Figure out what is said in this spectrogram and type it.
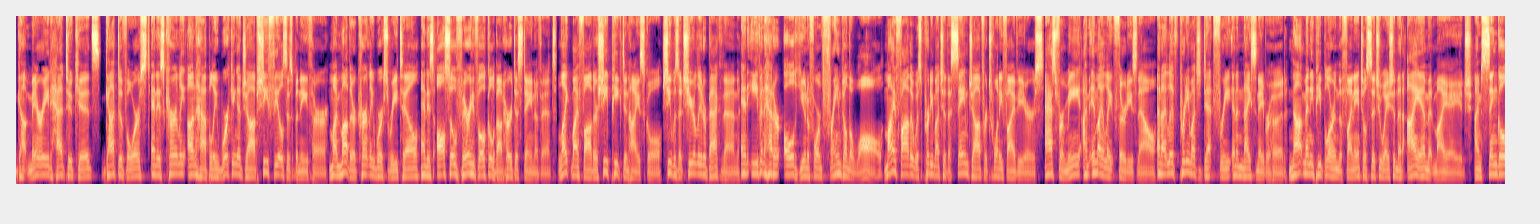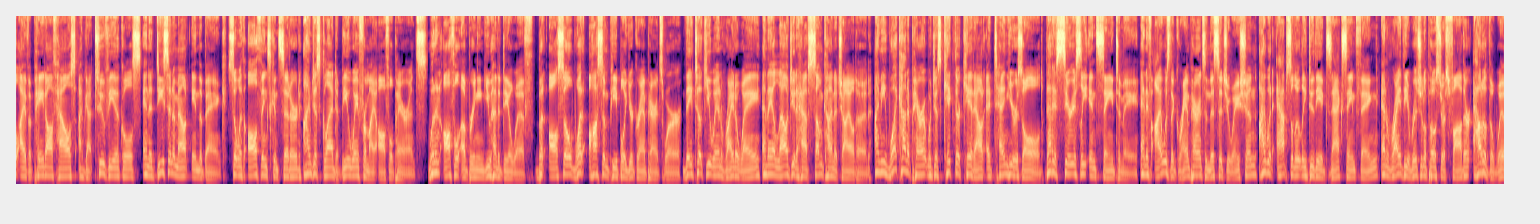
got married, had two kids, got divorced, and is currently unhappily working a job she feels is beneath her. My mother currently works retail and is also very vocal about her disdain of it. Like my father, she peaked in high school. She was a cheerleader back then and even had her old uniform framed on the wall. My father was pretty much at the same job for 25 years. As for me, I'm in my late 30s now, and I live pretty much debt free in a nice neighborhood. Not many people are in the financial situation that I am at my age. I'm single, I have a paid off house, I've got two vehicles, and a decent amount in the bank. So, with all things considered, I'm just glad to be away from my awful parents. What an awful upbringing you had to deal with, but also what awesome people your grandparents were. They took you in right away and they allowed you to have some kind of childhood. I mean, what kind of parent would just kick their kid out at 10 years old? That is seriously insane to me. And if I was the grandparents in this situation, I would absolutely do the exact same thing and write the original poster's father out of the will.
